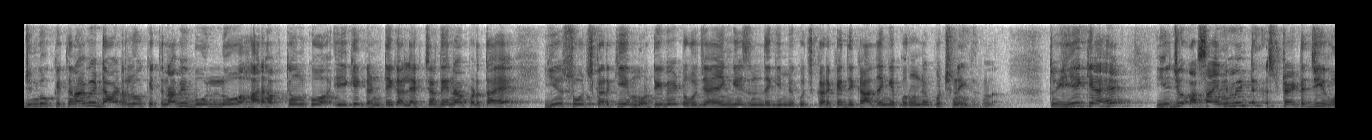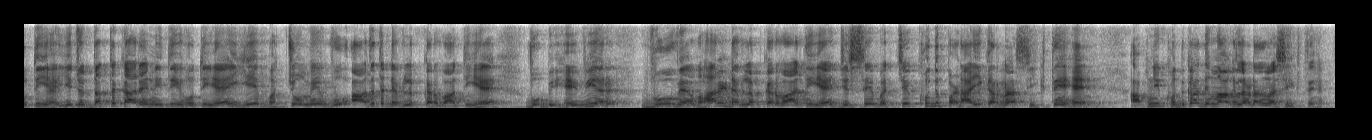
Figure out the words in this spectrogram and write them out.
जिनको कितना भी डांट लो, कितना भी बोल लो, हर हफ़्ते उनको एक एक घंटे का लेक्चर देना पड़ता है। ये सोचकर कि ये मोटिवेट हो जाएँगे, ज़िंदगी में कुछ करके दिखा देंगे, पर उन्हें कुछ नहीं करना। तो ये क्या है? ये जो असाइनमेंट स्ट्रेटजी होती है, ये जो दत्त कार्य नीति होती है, ये बच्चों में वो आदत डेवलप करवाती है, वो बिहेवियर वो व्यवहार डेवलप करवाती है, जिससे बच्चे खुद पढ़ाई करना सीखते हैं, अपनी खुद का दिमाग लड़ाना सीखते हैं।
